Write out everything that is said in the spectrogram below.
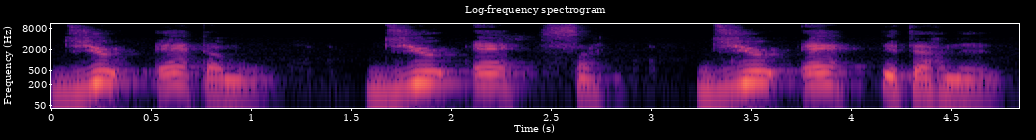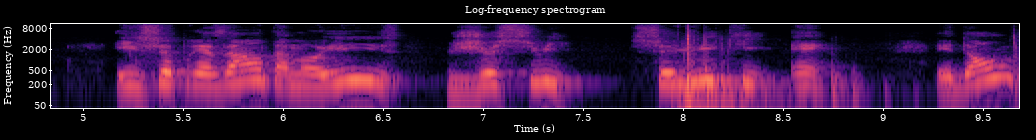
Dieu est amour, Dieu est saint, Dieu est éternel. Il se présente à Moïse, je suis celui qui est. Et donc,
